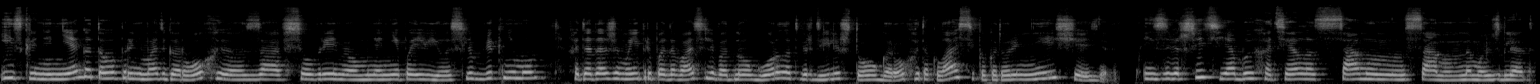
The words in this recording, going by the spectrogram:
Искренне не готова принимать горох, э, за все время у меня не появилось любви к нему, хотя даже мои преподаватели в одно горло твердили, что горох это классика, которая не исчезнет. И завершить я бы хотела самым-самым, на мой взгляд,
